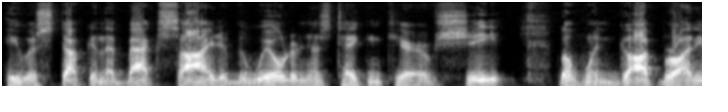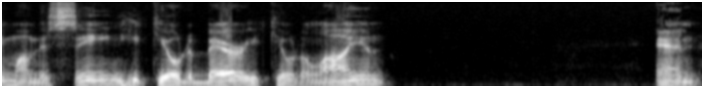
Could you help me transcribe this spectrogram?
He was stuck in the backside of the wilderness taking care of sheep. But when God brought him on the scene, he killed a bear, he killed a lion. And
